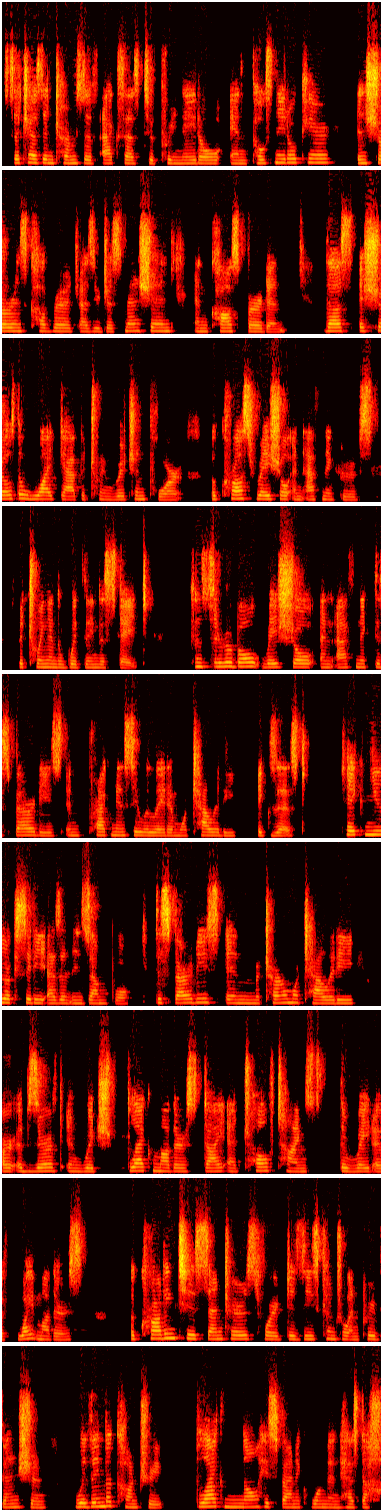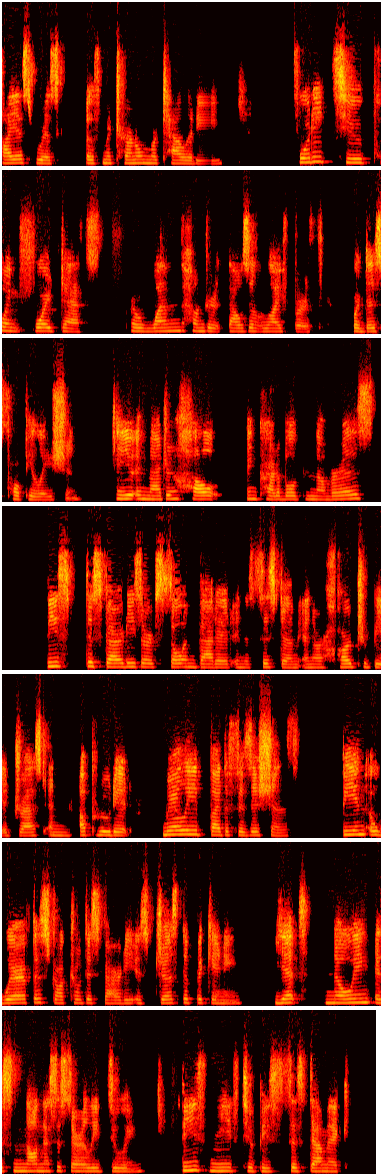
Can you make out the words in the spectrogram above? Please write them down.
such as in terms of access to prenatal and postnatal care, insurance coverage, as you just mentioned, and cost burden. Thus, it shows the wide gap between rich and poor across racial and ethnic groups between and within the state. Considerable racial and ethnic disparities in pregnancy related mortality exist. Take New York City as an example. Disparities in maternal mortality are observed in which Black mothers die at 12 times the rate of white mothers. According to Centers for Disease Control and Prevention, within the country, Black non Hispanic women has the highest risk of maternal mortality 42.4 deaths per 100,000 live births for this population. Can you imagine how incredible the number is? These disparities are so embedded in the system and are hard to be addressed and uprooted merely by the physicians. Being aware of the structural disparity is just the beginning, yet knowing is not necessarily doing. These need to be systemic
